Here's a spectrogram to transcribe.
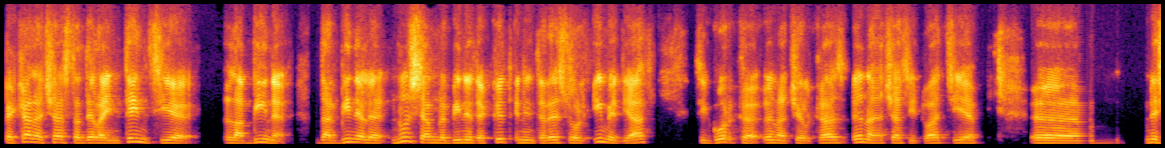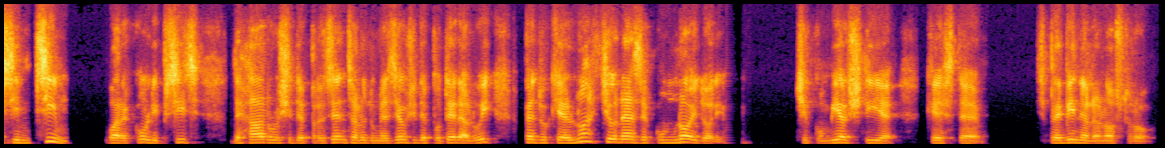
pe calea aceasta de la intenție la bine, dar binele nu înseamnă bine decât în interesul imediat, sigur că în acel caz, în acea situație, ă, ne simțim oarecum lipsiți de harul și de prezența lui Dumnezeu și de puterea lui, pentru că El nu acționează cum noi dorim, ci cum El știe că este spre binele nostru.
